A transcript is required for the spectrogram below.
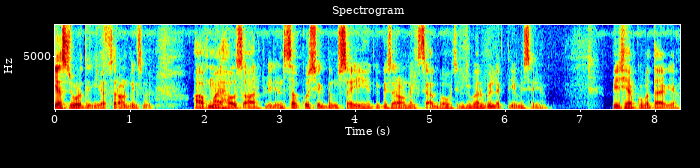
यस जोड़ देंगे आप सराउंडिंग्स में। Of my house are pleasant सब कुछ एकदम सही है, क्योंकि सराउंडिंग के साथ बहुवचन की भर भी लगती है भी सही है। पीछे आपको बताया गया।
